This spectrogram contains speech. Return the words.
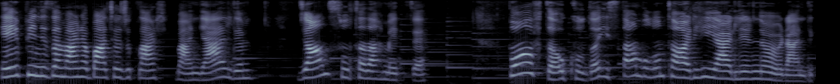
Hepinize merhaba çocuklar. Ben geldim. Can Sultanahmet'te. Bu hafta okulda İstanbul'un tarihi yerlerini öğrendik.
